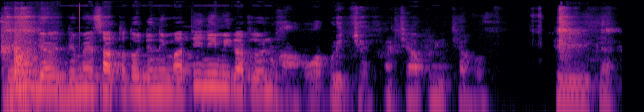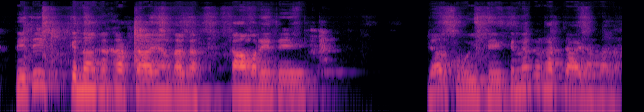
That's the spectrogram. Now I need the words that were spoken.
ਇਹਨੂੰ ਜ- ਜਿਵੇਂ ਸੱਤ ਤੋਂ ਜਿੰਨੀ ਮਰਜ਼ੀ ਨੀਵੀਂ ਕਰ ਲਓ ਇਹਨੂੰ। ਹਾਂ ਉਹ ਆਪਣੀ ਇੱਛਾ ਹੈ। ਅੱਛਾ ਆਪਣੀ ਇੱਛਾ ਹੋ ਠੀਕ ਹੈ। ਤੇ ਇਹਦੇ ਕਿੰਨਾ ਕੁ ਖਰਚਾ ਆ ਜਾਂਦਾਗਾ ਕਮਰੇ ਤੇ? ਯਾਰ ਰਸੋਈ ਤੇ ਕਿੰਨਾ ਕੁ ਖਰਚਾ ਆ ਜਾਂਦਾਗਾ?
